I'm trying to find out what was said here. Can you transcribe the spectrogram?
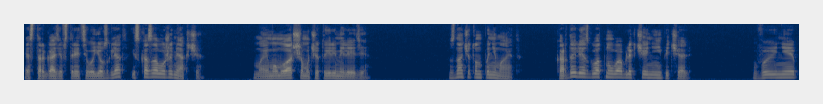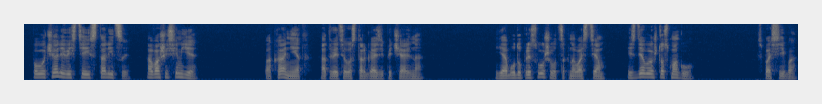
Эстергази встретил ее взгляд и сказал уже мягче. «Моему младшему четыре, миледи». Значит, он понимает. Корделия сглотнула облегчение и печаль. «Вы не получали вестей из столицы о вашей семье?» «Пока нет», — ответил Эстергази печально. «Я буду прислушиваться к новостям и сделаю, что смогу». «Спасибо».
